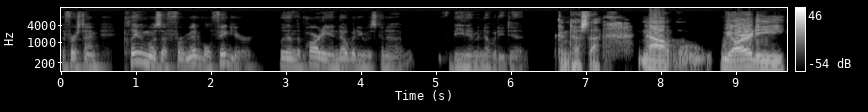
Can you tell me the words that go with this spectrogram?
the first time, Cleveland was a formidable figure within the party, and nobody was going to beat him, and nobody did contest that. Now, we already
